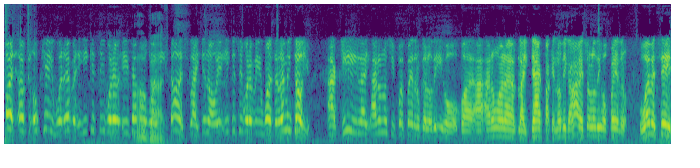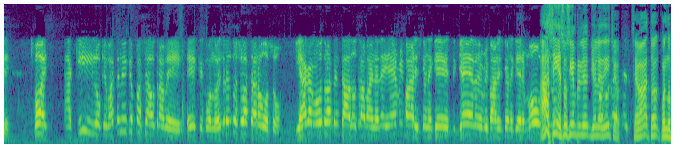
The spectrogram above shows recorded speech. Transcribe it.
But okay, okay, whatever he can say, whatever it's about Oh, what he does. Like you know, he, can say whatever he wants. And let me tell you, aquí, like I don't know si fue Pedro que lo dijo, but I, I don't want to like Jack para que no diga, ah, eso lo dijo Pedro. Whoever said it, but aquí lo que va a tener que pasar otra vez es que cuando entren todos esos azarosos y hagan otro atentado, otra vaina, then everybody's gonna get together, everybody's gonna get emotional. Ah, sí, eso siempre yo, yo le he dicho. Se va, to- cuando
